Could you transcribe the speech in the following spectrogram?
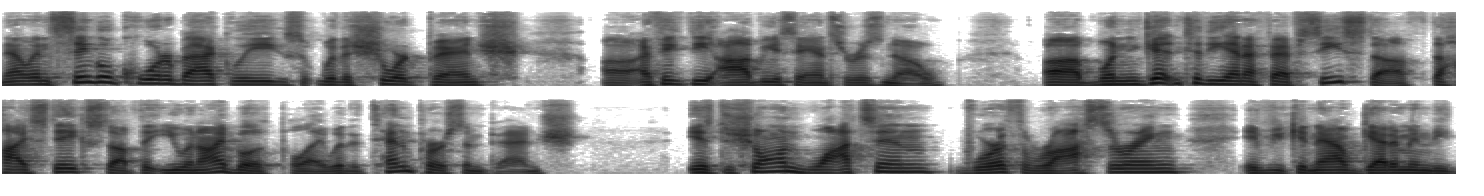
Now in single quarterback leagues with a short bench, uh, I think the obvious answer is no. Uh, when you get into the NFFC stuff, the high stakes stuff that you and I both play with a 10 person bench, is Deshaun Watson worth rostering if you can now get him in the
